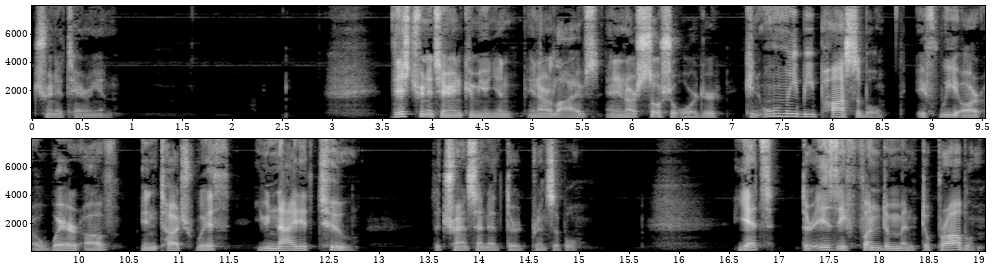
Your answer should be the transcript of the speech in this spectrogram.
Trinitarian. This Trinitarian communion in our lives and in our social order can only be possible if we are aware of, in touch with, united to the transcendent third principle. Yet, there is a fundamental problem.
